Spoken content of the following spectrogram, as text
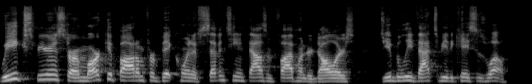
we experienced our market bottom for Bitcoin of $17,500. Do you believe that to be the case as well?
